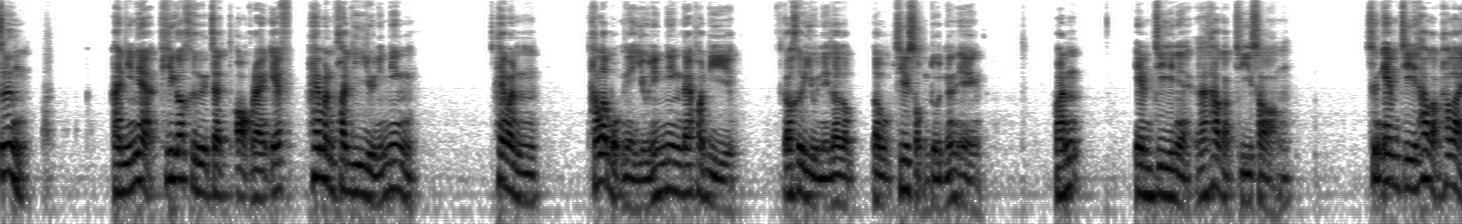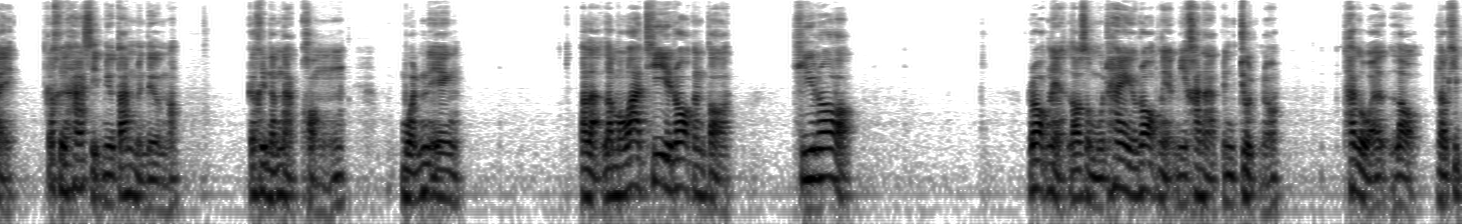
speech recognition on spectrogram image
ซึ่งอันนี้เนี่ยพี่ก็คือจะออกแรง F ให้มันพอดีอยู่นิ่งๆ ให้มันทั้งระบบเนี่ยอยู่นิ่งๆ ได้พอดี ก็คืออยู่ในระบบระบบที่สมดุลนั่นเอง เพราะฉะนั้น mg เนี่ยก็เท่ากับ t 2ซึ่ง mg เท่ากับเท่าไหร่ ก็คือ 50 นิวตันเหมือนเดิมเนาะ ก็คือน้ำหนักของมวลนั่นเอง เอาล่ะ เรามาวาดที่รอกกันต่อ ที่รอก รอกเนี่ย เราสมมุติให้รอกเนี่ยมีขนาดเป็นจุดเนาะ ถ้าเกิดว่าเราเราคิด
